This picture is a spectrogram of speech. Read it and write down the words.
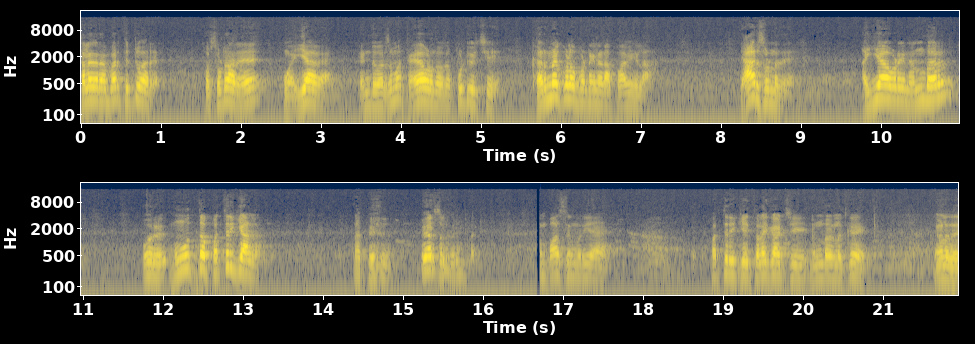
தலைவரம்பார் திட்டுவார். அவர் சொல்கிறாரு உங்கள் ஐயாவை ரெண்டு வருஷமாக தயாவரத்தை பூட்டி வச்சு கருணை கொலை பண்ணுறீங்களாடா பாவிங்களா யார் சொன்னது? ஐயாவுடைய நண்பர் ஒரு மூத்த பத்திரிகையாளர். நான் பேர் பேர் சொல்ல விரும்பல. பாசமுரிய பத்திரிகை தொலைக்காட்சி நண்பர்களுக்கு எங்களது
